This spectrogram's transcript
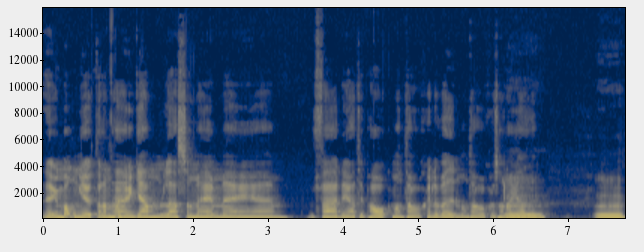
Det är ju många utav de här gamla som är med eh, färdiga typ hakmontage eller vridmontage och sådana grejer. Mm.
